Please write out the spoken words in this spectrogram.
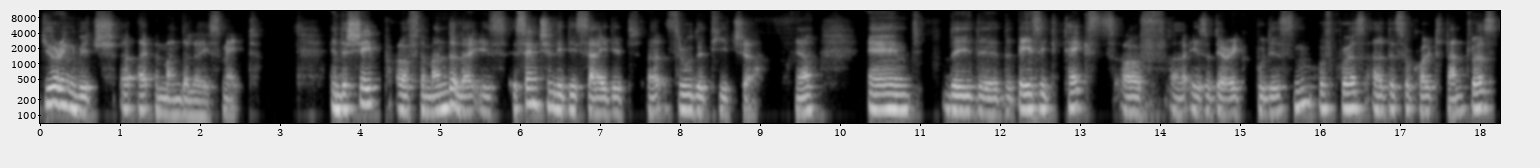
during which a, a mandala is made. And the shape of the mandala is essentially decided uh, through the teacher. Yeah, and the, the, the basic texts of uh, esoteric Buddhism, of course, are the so-called tantras,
